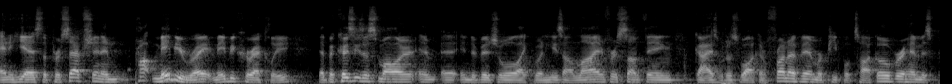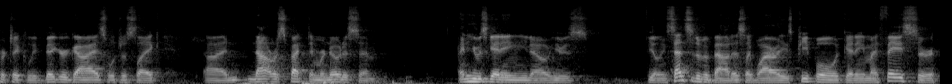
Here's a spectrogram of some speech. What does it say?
and he has the perception and pro- maybe right maybe correctly that because he's a smaller in, uh, individual like when he's online for something guys will just walk in front of him or people talk over him. As particularly bigger guys will just like uh, not respect him or notice him. And he was getting you know he was feeling sensitive about it. Like why are these people getting in my face? Or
